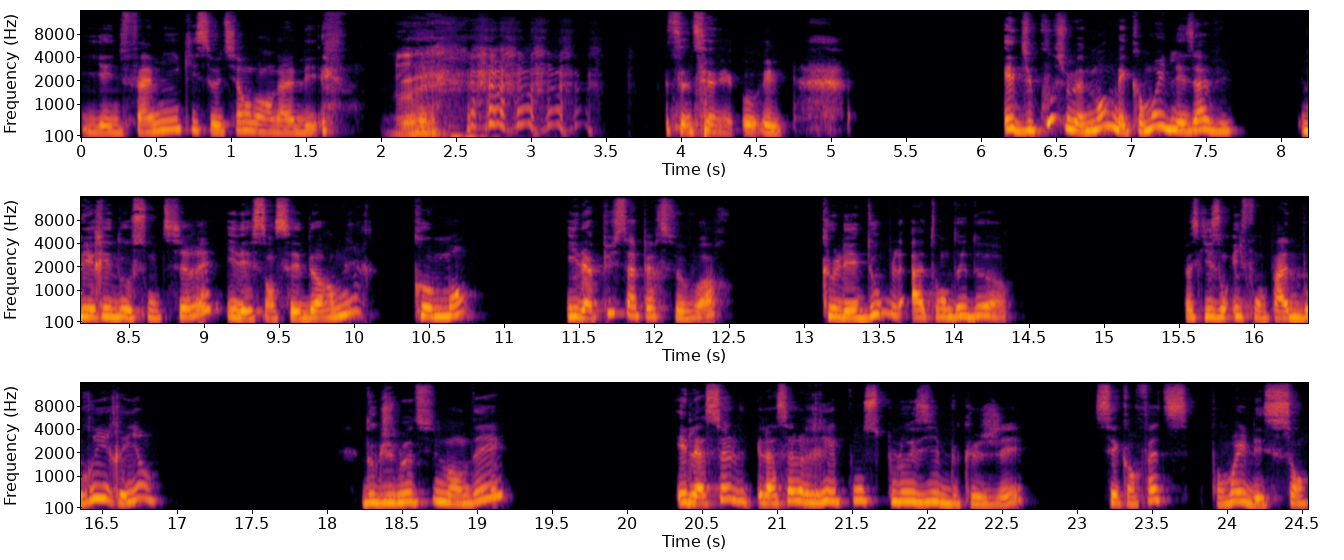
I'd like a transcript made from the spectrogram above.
il y a une famille qui se tient dans l'allée. Ouais. C'était horrible. Et du coup, je me demande mais comment il les a vus? Les rideaux sont tirés, il est censé dormir. Comment il a pu s'apercevoir que les doubles attendaient dehors? Parce qu'ils ont, ils font pas de bruit, rien. Donc je me suis demandé et la seule, la seule réponse plausible que j'ai, c'est qu'en fait, pour moi, il les sent.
